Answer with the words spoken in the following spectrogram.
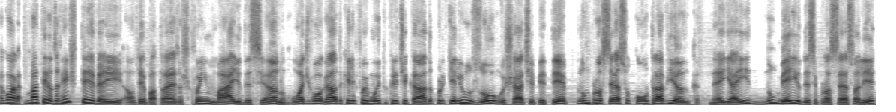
Agora, Matheus, a gente teve aí há um tempo atrás, acho que foi em maio desse ano, um advogado que ele foi muito criticado porque ele usou o chat GPT num processo contra a Avianca, né? E aí, no meio desse processo ali,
